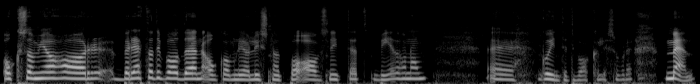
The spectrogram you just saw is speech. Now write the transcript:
Och som jag har berättat i podden och om ni har lyssnat på avsnittet med honom, eh, gå inte tillbaka och lyssna på det. Men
